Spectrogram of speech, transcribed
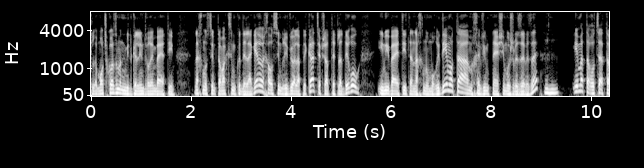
למרות שכל הזמן מתגלים דברים בעייתיים. אנחנו עושים את המקסימום כדי להגן עליך, עושים ריוויו על האפליקציה, אפשר לתת לה דירוג, אם היא בעייתית אנחנו מורידים אותה, מחייבים תנאי שימוש וזה וזה. אם אתה רוצה, אתה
